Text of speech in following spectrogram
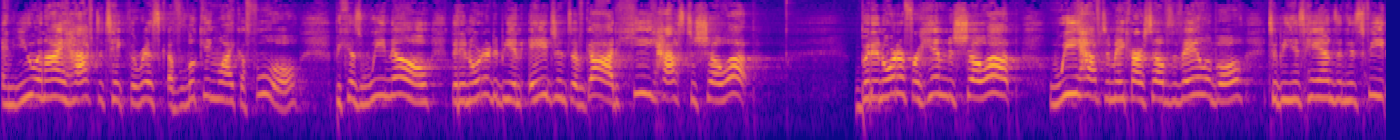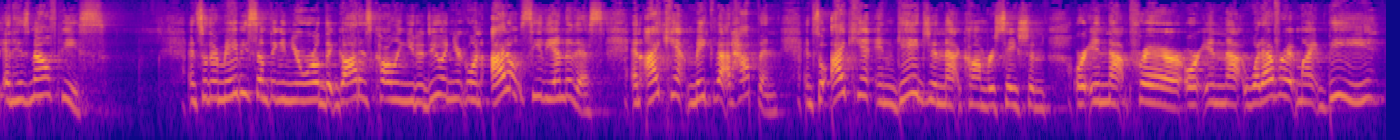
And you and I have to take the risk of looking like a fool because we know that in order to be an agent of God, He has to show up. But in order for Him to show up, we have to make ourselves available to be His hands and His feet and His mouthpiece. And so there may be something in your world that God is calling you to do, and you're going, I don't see the end of this, and I can't make that happen. And so I can't engage in that conversation or in that prayer or in that whatever it might be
